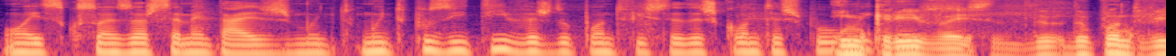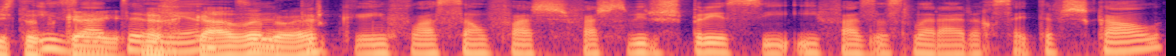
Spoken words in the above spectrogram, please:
com execuções orçamentais muito, muito positivas do ponto de vista das contas públicas. Incríveis do, do ponto de vista de Exatamente, quem arrecada, não é? Porque a inflação faz, faz subir os preços e, e, faz acelerar a receita fiscal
